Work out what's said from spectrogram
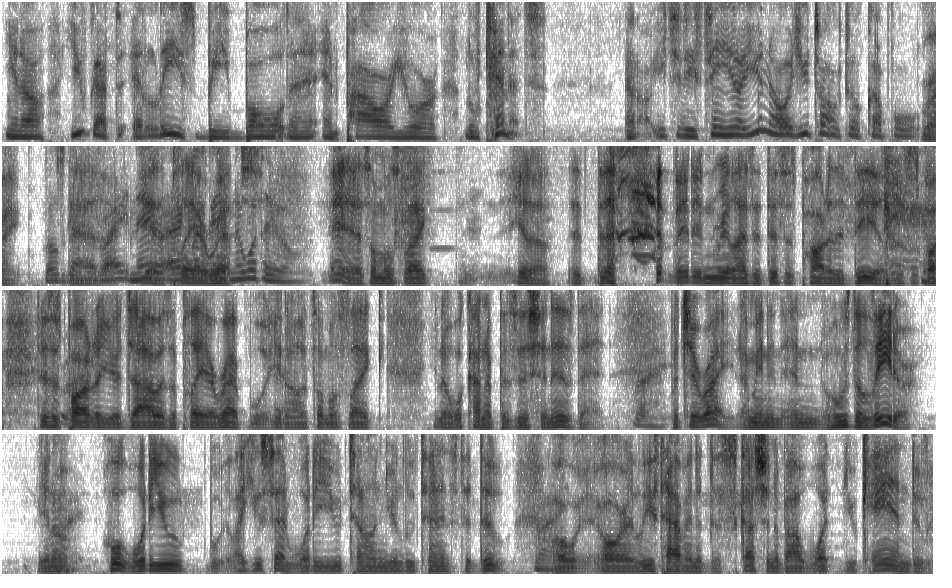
You know, you've got to at least be bold and empower your lieutenants. And each of these teams, you know, you know it. You talk to a couple, Right. Those guys, Yeah. right? And they Yeah, act player like they reps. know what they are. Yeah, it's almost like you know it, they didn't realize that this is part of the deal. This is part. This is part of your job as a player rep. Well, You know, it's almost like you know what kind of position is that? Right. But you're right. I mean, and, and who's the leader? You know, Right. Who? What do you like? You said, what are you telling your lieutenants to do, Right. or or at least having a discussion about what you can do?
